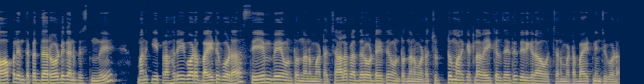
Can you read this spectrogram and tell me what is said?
లోపల ఇంత పెద్ద రోడ్డు కనిపిస్తుంది. మనకి ఈ ప్రహరీ కూడా బయట కూడా సేమ్ వే ఉంటుందన్నమాట. చాలా పెద్ద రోడ్డు అయితే ఉంటుందన్నమాట. చుట్టూ మనకి ఇట్లా వెహికల్స్ అయితే తిరిగి రావచ్చు అనమాట బయట నుంచి కూడా.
